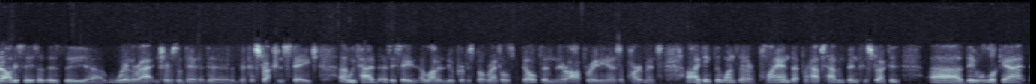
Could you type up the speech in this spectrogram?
Well, obviously is, is the uh, where they're at in terms of the the, the construction stage. Uh, we've had, as I say, a lot of new purpose-built rentals built, and they're operating as apartments. Uh, I think the ones that are planned that perhaps haven't been constructed, uh, they will look at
